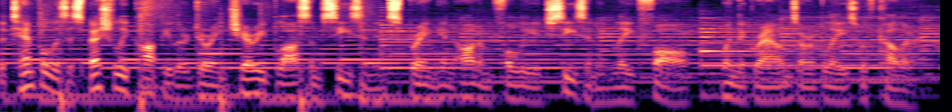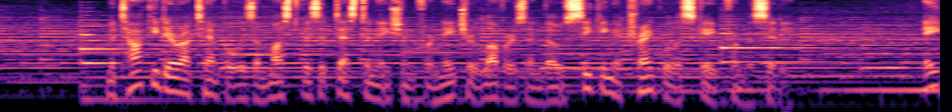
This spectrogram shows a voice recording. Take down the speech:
The temple is especially popular during cherry blossom season in spring and autumn foliage season in late fall, when the grounds are ablaze with color. Mitakidera Temple is a must-visit destination for nature lovers and those seeking a tranquil escape from the city. 8.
